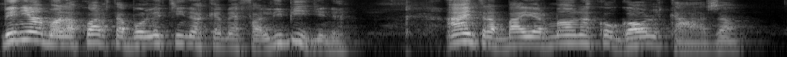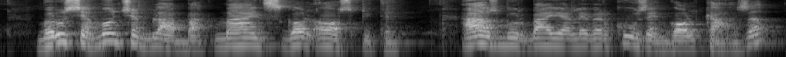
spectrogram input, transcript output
Veniamo alla quarta bollettina che a me fa libidine. Eintracht Bayer Monaco gol casa Borussia Mönchengladbach, Mainz, gol ospite. Augsburg, Bayer Leverkusen, gol casa.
